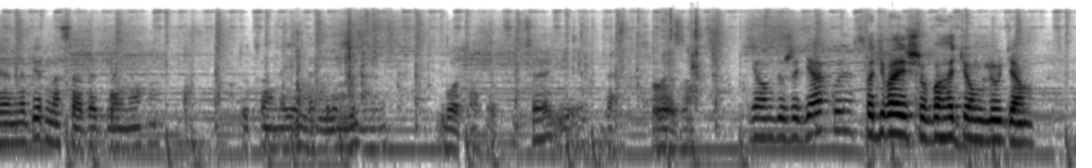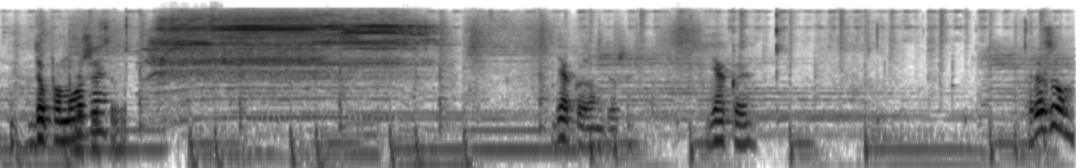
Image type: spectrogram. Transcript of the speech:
е, набір насадок для нього. Тут вони є так розумію. Вот, це і Да. лезо. Я вам дуже дякую. Сподіваюся, що багатьом людям допоможе. Дякую вам дуже. Дякую. Разом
